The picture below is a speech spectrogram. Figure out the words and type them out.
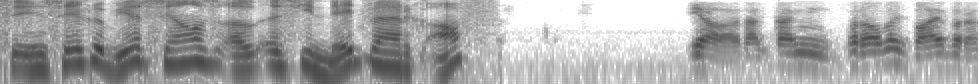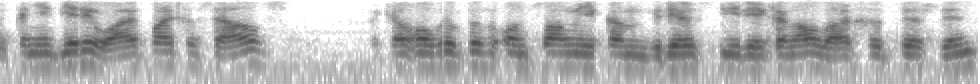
sê sê gebeur selfs al is die netwerk af? Ja, dan kan veral met Viber, dan kan jy deur die Wi-Fi gesels. Jy kan oproepe ontvang, jy kan video stuur, jy kan al daai goeie doen.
